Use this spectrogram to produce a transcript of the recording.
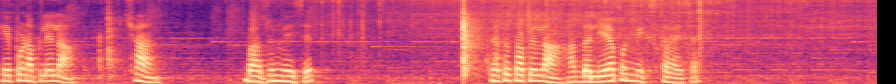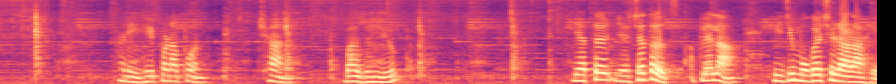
हे पण आपल्याला छान भाजून घ्यायचे आहेत. त्यातच आपल्याला हा दलिया पण मिक्स करायचा आहे. आणि हे पण आपण छान भाजून घेऊ. यात याच्यातच आपल्याला ही जी मुगाची डाळ आहे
